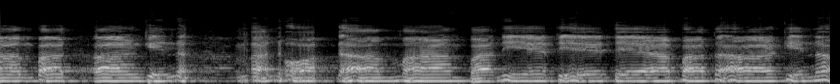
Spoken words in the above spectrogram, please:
ามปัตตังกินมโนกรรมังปณิทิเตปตากินา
